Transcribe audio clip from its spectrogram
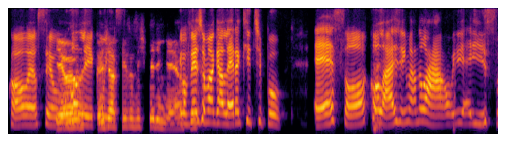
qual é o seu eu, rolê com isso? Eu já fiz uns experimentos. Eu vejo uma galera que tipo é só colagem manual e é isso.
